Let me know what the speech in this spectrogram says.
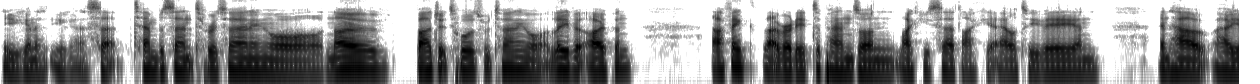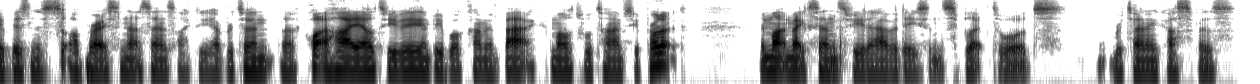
are you gonna you're gonna set ten percent to returning or no budget towards returning or leave it open? I think that really depends on, like you said, like your LTV and and how, how your business operates in that sense. Like you have return uh, quite a high LTV and people are coming back multiple times to your product, it might make sense for you to have a decent split towards returning customers.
